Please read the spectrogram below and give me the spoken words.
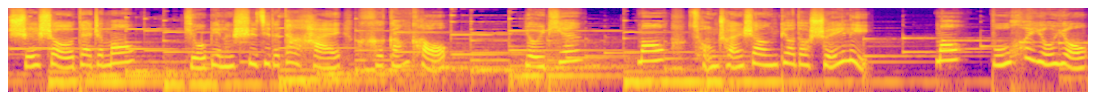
水手带着猫游遍了世界的大海和港口。有一天，猫从船上掉到水里，猫不会游泳，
